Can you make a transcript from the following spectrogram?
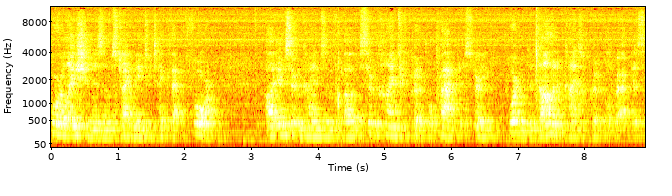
correlationism strike me to take that form. Uh, in certain kinds of, uh, certain kinds of critical practice, very important and dominant kinds of critical practice,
